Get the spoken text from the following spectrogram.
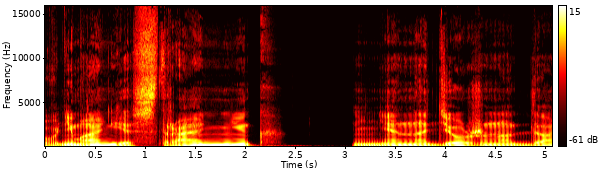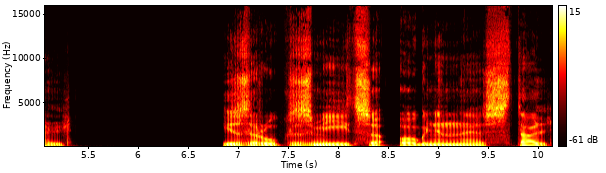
Внимание, странник, ненадежно даль. Из рук змеится огненная сталь,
